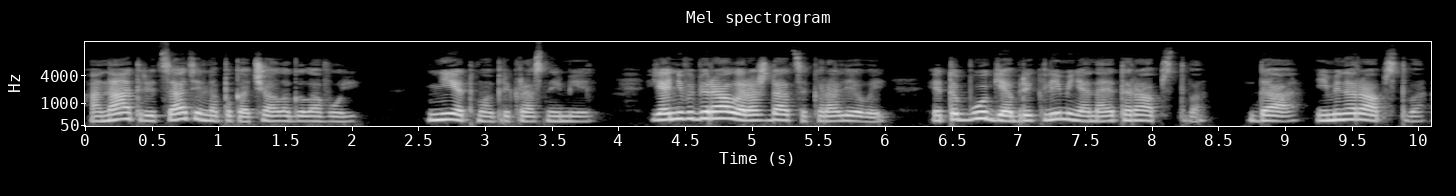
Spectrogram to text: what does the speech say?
Она отрицательно покачала головой. «Нет, мой прекрасный Эмиль, я не выбирала рождаться королевой. Это боги обрекли меня на это рабство. Да, именно рабство.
